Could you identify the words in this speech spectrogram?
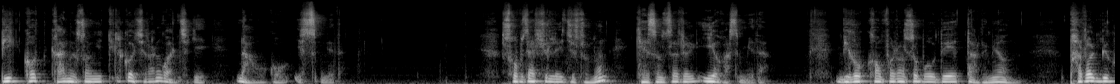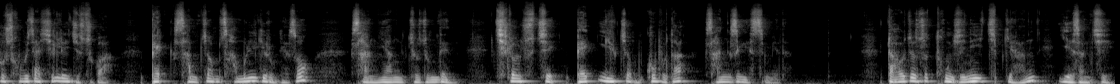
비컷 가능성이 뛸 것이라는 관측이 나오고 있습니다. 소비자 신뢰 지수는 개선세를 이어갔습니다. 미국 컨퍼런스 보드에 따르면 8월 미국 소비자 신뢰 지수가 103.3을 기록해서 상향 조정된 7월 수치 101.9보다 상승했습니다. 다우존스 통신이 집계한 예상치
